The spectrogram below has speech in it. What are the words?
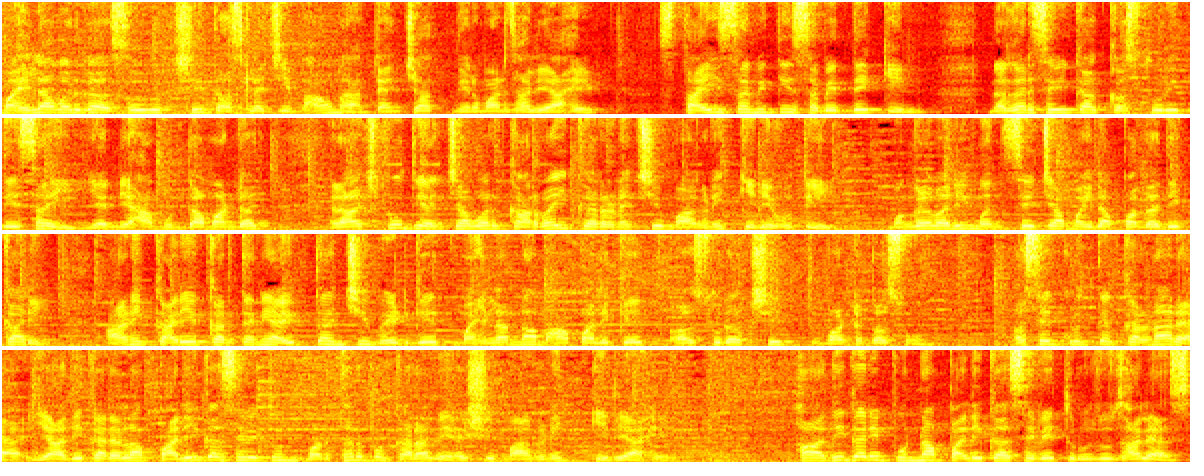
महिला वर्ग असुरक्षित असल्याची भावना त्यांच्यात निर्माण झाली आहे. स्थायी समिती सभेत देखील नगरसेविका कस्तुरी देसाई यांनी हा मुद्दा मांडत राजपूत यांच्यावर कारवाई करण्याची मागणी केली होती. मंगळवारी मनसेच्या महिला पदाधिकारी आणि कार्यकर्त्यांनी आयुक्तांची भेट घेत महिलांना महापालिकेत असुरक्षित वाटत असून असे कृत्य करणाऱ्या या अधिकाऱ्याला पालिका सेवेतून बडतर्फ करावे अशी मागणी केली आहे. हा अधिकारी पुन्हा पालिका सेवेत रुजू झाल्यास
